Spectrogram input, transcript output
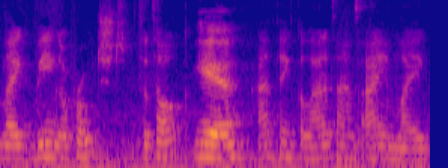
like being approached to talk. Yeah. I think a lot of times I am like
